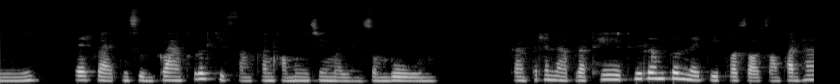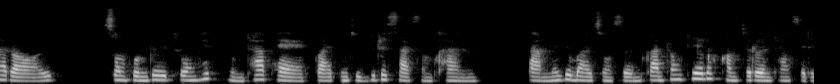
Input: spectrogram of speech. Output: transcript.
นี้ได้กลายเป็นศูนย์กลางธุรกิจสำคัญของเมืองเชียงใหม่อย่างสมบูรณ์ การพัฒนาประเทศที่เริ่มต้นในปีพ.ศ.2500 ส่งผลโดยตรงให้ถนนท่าแพกลายเป็นจุดยุทธศาสตร์สำคัญ ตามนโยบายส่งเสริมการท่องเที่ยวและความเจริญทางเศรษฐ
